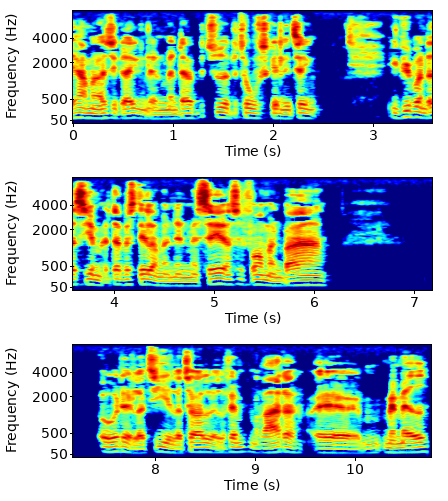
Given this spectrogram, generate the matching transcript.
Det har man også i Grækenland, men der betyder det to forskellige ting. I Kyberen der, siger man, der bestiller man en messe, og så får man bare 8 eller 10 eller 12 eller 15 retter øh, med mad,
